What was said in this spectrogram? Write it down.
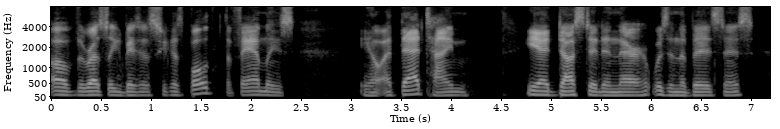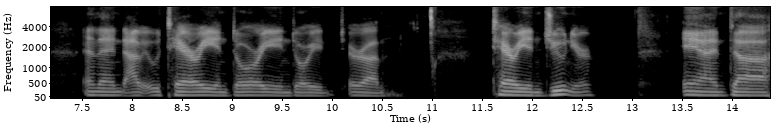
of the wrestling business because both the families, you know, at that time, he had Dustin in there was in the business, and then uh, it was Terry and Dory and Dory or um, Terry and Junior, and uh,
